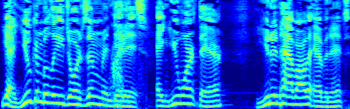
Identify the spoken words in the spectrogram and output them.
Yeah, you can believe George Zimmerman did it and you weren't there. You didn't have all the evidence.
